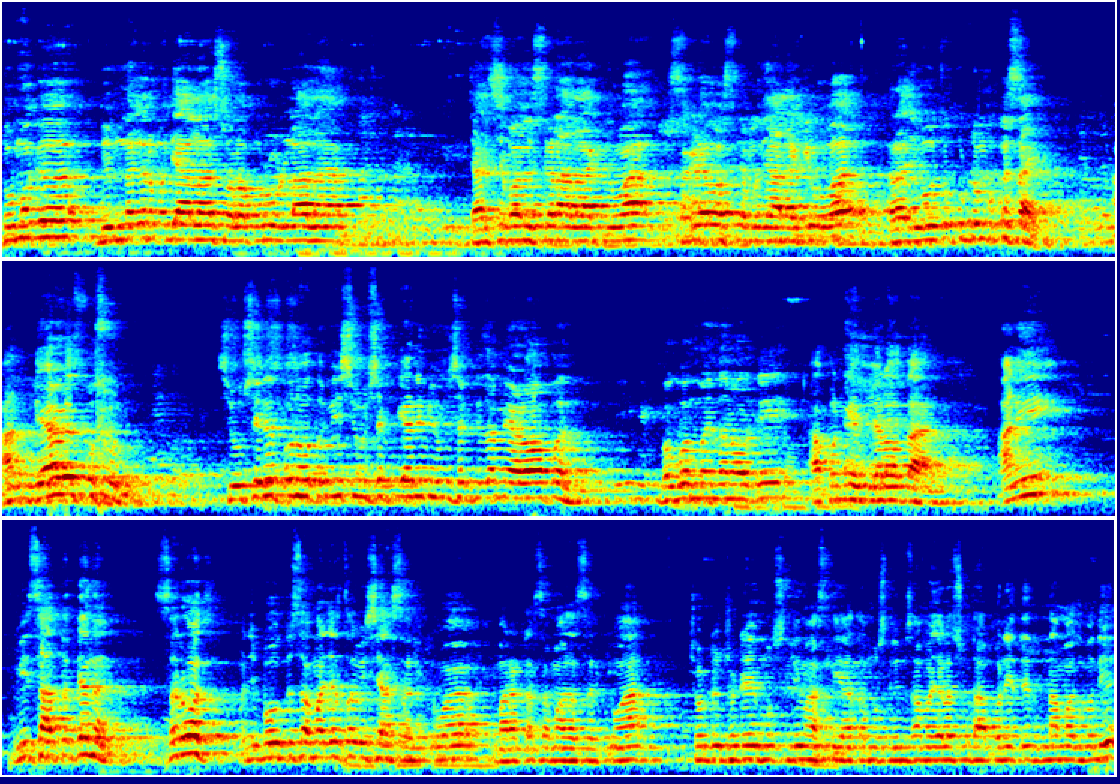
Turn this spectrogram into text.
तो मग भीमनगरमध्ये आला सोलापूर रोडला आला चारशे बावीसकडे आला किंवा सगळ्या वस्त्यामध्ये आला की बाबा राजभाऊचं कुटुंब कसं आहे? आणि त्यावेळेसपासून शिवसेनेत पण होतो मी शिवशक्ती आणि भीमशक्तीचा मेळावा पण भगवंत मैदानावरती आपण घेतलेला होता. आणि मी सातत्यानं सर्वच म्हणजे बौद्ध समाजाचा विषय असेल किंवा मराठा समाज असेल किंवा छोटे छोटे मुस्लिम असले आता मुस्लिम समाजाला सुद्धा आपण येते नमाजमध्ये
